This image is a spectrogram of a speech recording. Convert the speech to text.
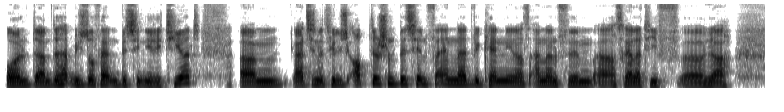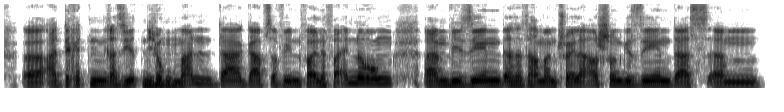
Und ähm, das hat mich insofern ein bisschen irritiert. Ähm, er hat sich natürlich optisch ein bisschen verändert. Wir kennen ihn aus anderen Filmen äh, als relativ, äh, ja, äh, adretten, rasierten jungen Mann. Da gab es auf jeden Fall eine Veränderung. Ähm, wir sehen, das, das haben wir im Trailer auch schon gesehen, dass ähm,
